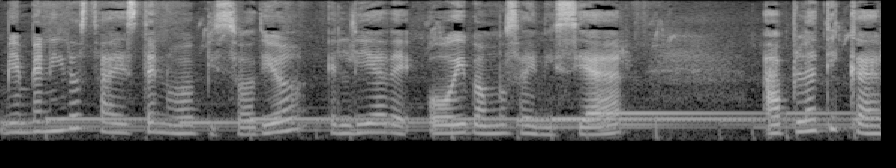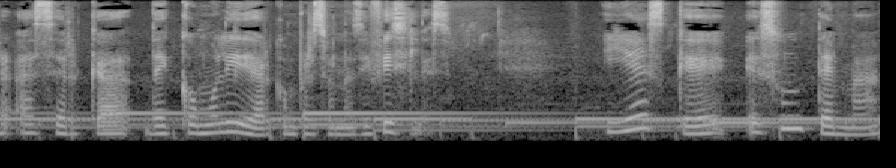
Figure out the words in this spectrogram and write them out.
Bienvenidos a este nuevo episodio. El día de hoy vamos a iniciar a platicar acerca de cómo lidiar con personas difíciles. Y es que es un tema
